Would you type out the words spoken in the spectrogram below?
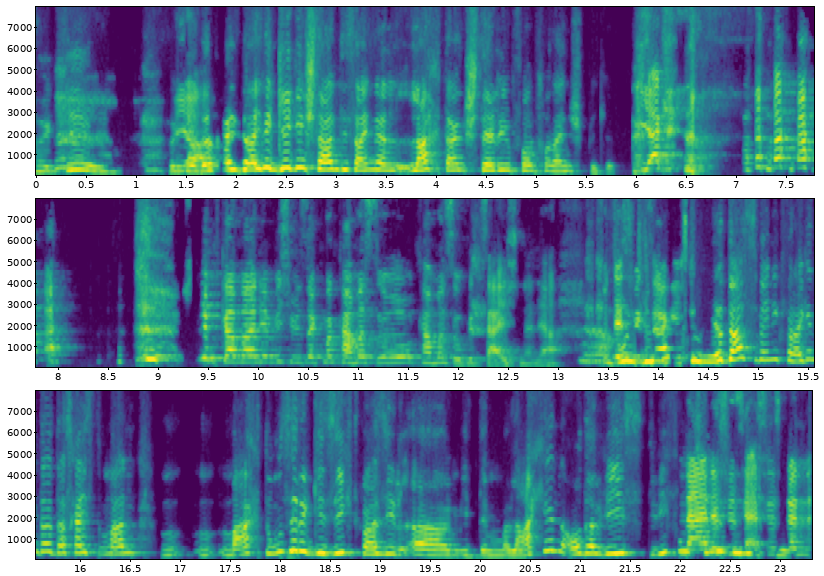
Okay. okay. Ja. Das heißt, dein Gegenstand ist eine Lachtankstelle von, von einem Spiegel. Ja, genau. Stimmt, kann man nämlich, wie sagt man, kann man so, kann man so bezeichnen, ja. Und deswegen Und wie sage ich. Funktioniert das, wenn ich fragen darf? Das heißt, man macht unser Gesicht quasi äh, mit dem Lachen oder wie, ist, wie funktioniert Nein, es ist, es, ist ein,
